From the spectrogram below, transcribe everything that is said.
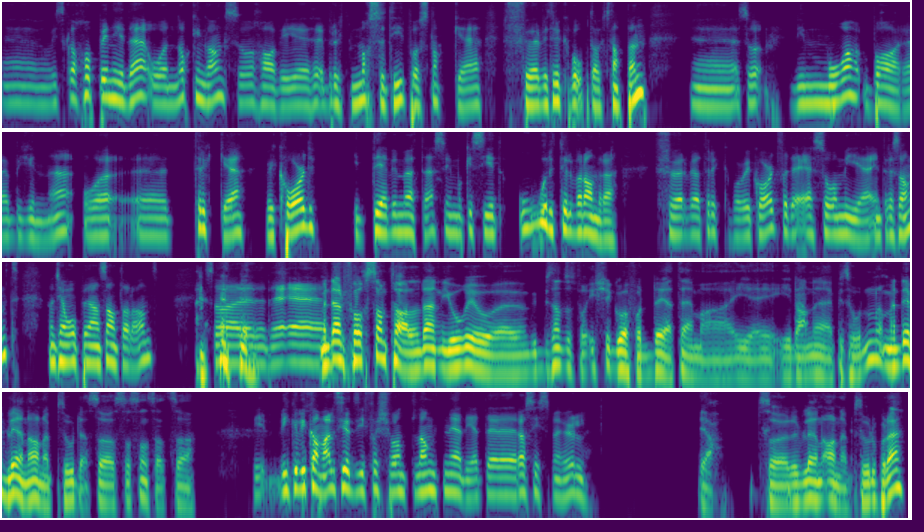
Eh, Vi skal hoppe inn i det, og nok en gang så har vi eh, brukt masse tid på å snakke før vi trykker på opptaksknappen. Eh, Så vi må bare begynne å trykke record idet vi møtes. Vi må ikke si et ord til hverandre før vi har trykket på record, for det er så mye interessant som kommer opp i den samtalen. Er Men den forsamtalen den gjorde jo Vi bestemte oss for ikke gå for det temaet i, i denne episoden, men det blir en annen episode, så, så sånn sett så vi, vi, vi kan vel si at vi forsvant langt ned i et eh, rasismehull. Ja. Så det blir en annen episode på det.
